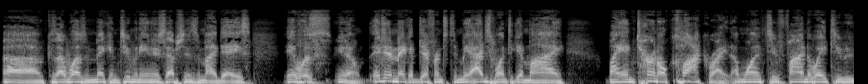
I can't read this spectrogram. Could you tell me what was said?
because I wasn't making too many interceptions in my days, it was you know it didn't make a difference to me. I just wanted to get my my internal clock right. I wanted to find a way to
